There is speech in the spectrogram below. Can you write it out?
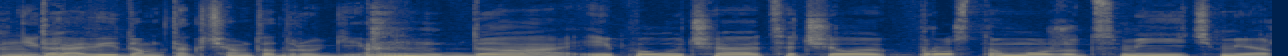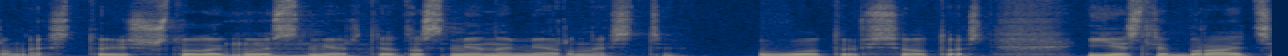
Не да. ковидом, так чем-то другим. Да, и получается, человек просто может сменить мерность. То есть, что такое смерть? Это смена мерности. Вот и все. То есть, если брать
